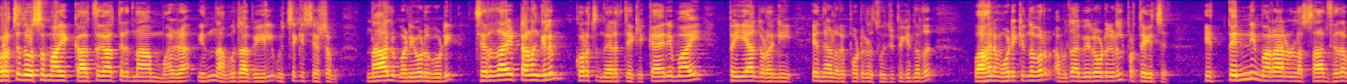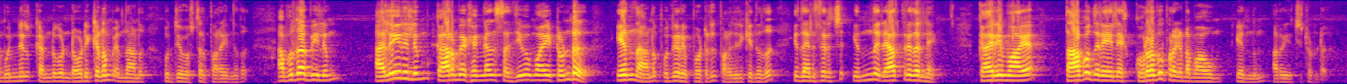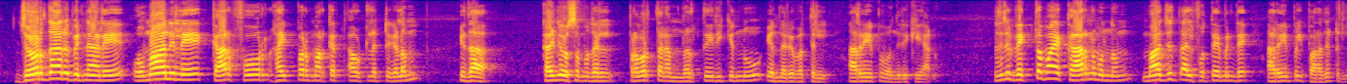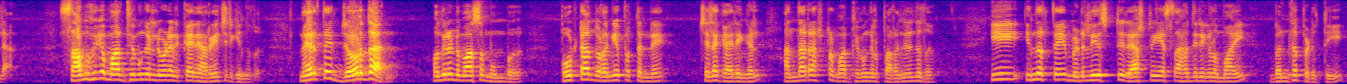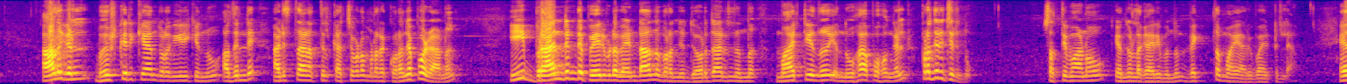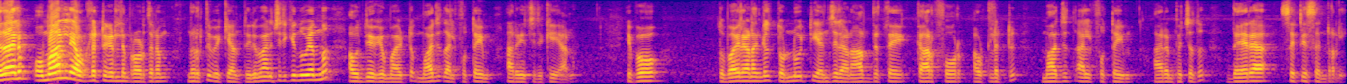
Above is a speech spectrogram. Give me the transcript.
കുറച്ച് ദിവസമായി കാത്തുകാത്തിരുന്ന ആ മഴ ഇന്ന് അബുദാബിയിൽ ഉച്ചയ്ക്ക് ശേഷം നാല് മണിയോടുകൂടി ചെറുതായിട്ടാണെങ്കിലും കുറച്ച് നേരത്തേക്ക് കാര്യമായി പെയ്യാൻ തുടങ്ങി എന്നാണ് റിപ്പോർട്ടുകൾ സൂചിപ്പിക്കുന്നത്. വാഹനം ഓടിക്കുന്നവർ അബുദാബി റോഡുകളിൽ പ്രത്യേകിച്ച് ഈ തെന്നി മാറാനുള്ള സാധ്യത മുന്നിൽ കണ്ടുകൊണ്ട് ഓടിക്കണം എന്നാണ് ഉദ്യോഗസ്ഥർ പറയുന്നത്. അബുദാബിയിലും അലൈനിലും കാർമേഘങ്ങൾ സജീവമായിട്ടുണ്ട് എന്നാണ് പുതിയ റിപ്പോർട്ടിൽ പറഞ്ഞിരിക്കുന്നത്. ഇതനുസരിച്ച് ഇന്ന് രാത്രി തന്നെ കാര്യമായ താപനിലയിലെ കുറവ് പ്രകടമാവും എന്നും അറിയിച്ചിട്ടുണ്ട്. ജോർദാന് പിന്നാലെ ഒമാനിലെ കാർഫോർ ഹൈപ്പർ മാർക്കറ്റ് ഔട്ട്ലെറ്റുകളും ഇതാ കഴിഞ്ഞ ദിവസം മുതൽ പ്രവർത്തനം നിർത്തിയിരിക്കുന്നു എന്ന രൂപത്തിൽ അറിയിപ്പ് വന്നിരിക്കുകയാണ്. ഇതിന് വ്യക്തമായ കാരണമൊന്നും മാജിദ് അൽ ഫുത്തേമിന്റെ അറിയിപ്പിൽ പറഞ്ഞിട്ടില്ല. സാമൂഹിക മാധ്യമങ്ങളിലൂടെ ഇക്കാര്യം അറിയിച്ചിരിക്കുന്നത് നേരത്തെ ജോർദാൻ ഒന്ന് രണ്ട് മാസം മുമ്പ് പൂട്ടാൻ തുടങ്ങിയപ്പോൾ തന്നെ ചില കാര്യങ്ങൾ അന്താരാഷ്ട്ര മാധ്യമങ്ങൾ പറഞ്ഞിരുന്നത്. ഈ ഇന്നത്തെ മിഡിൽ ഈസ്റ്റ് രാഷ്ട്രീയ സാഹചര്യങ്ങളുമായി ബന്ധപ്പെടുത്തി ആളുകൾ ബഹിഷ്കരിക്കാൻ തുടങ്ങിയിരിക്കുന്നു. അതിന്റെ അടിസ്ഥാനത്തിൽ കച്ചവടം വളരെ കുറഞ്ഞപ്പോഴാണ് ഈ ബ്രാൻഡിന്റെ പേരിവിടെ വേണ്ടാന്ന് പറഞ്ഞ് ജോർദാനിൽ നിന്ന് മാറ്റിയത് എന്ന് ഊഹാപോഹങ്ങൾ പ്രചരിച്ചിരുന്നു. സത്യമാണോ എന്നുള്ള കാര്യമൊന്നും വ്യക്തമായ അറിവായിട്ടില്ല. ഏതായാലും ഒമാനിലെ ഔട്ട്ലെറ്റുകളിലും പ്രവർത്തനം നിർത്തിവെക്കാൻ തീരുമാനിച്ചിരിക്കുന്നു എന്ന് ഔദ്യോഗികമായിട്ട് മാജിദ് അൽ ഫുത്തയും അറിയിച്ചിരിക്കുകയാണ്. ഇപ്പോൾ ദുബായിലാണെങ്കിൽ തൊണ്ണൂറ്റി അഞ്ചിലാണ് ആദ്യത്തെ കാർഫോർ ഔട്ട്ലെറ്റ് മാജിദ് അൽ ഫുത്തയും ആരംഭിച്ചത് ദേര സിറ്റി സെന്ററിൽ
